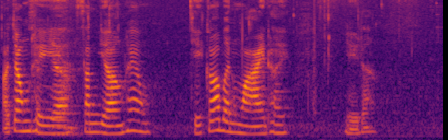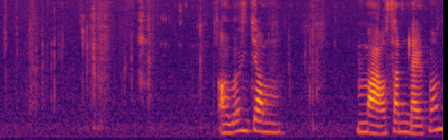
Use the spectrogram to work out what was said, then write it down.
ở trong thì Xanh dờn. xanh dờn thấy không? Chỉ có bên ngoài thôi. Vậy đó. Ở bên trong màu xanh đẹp lắm.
